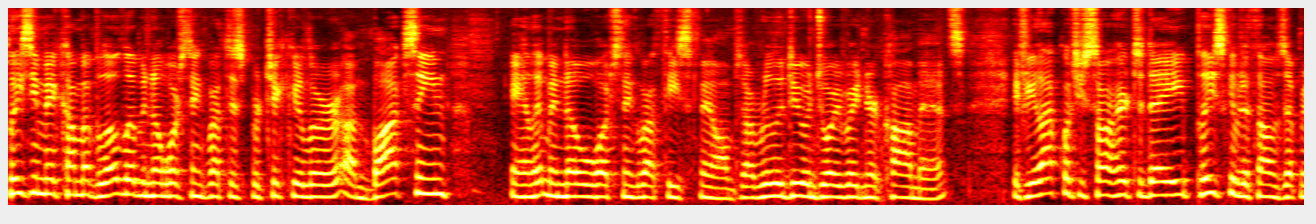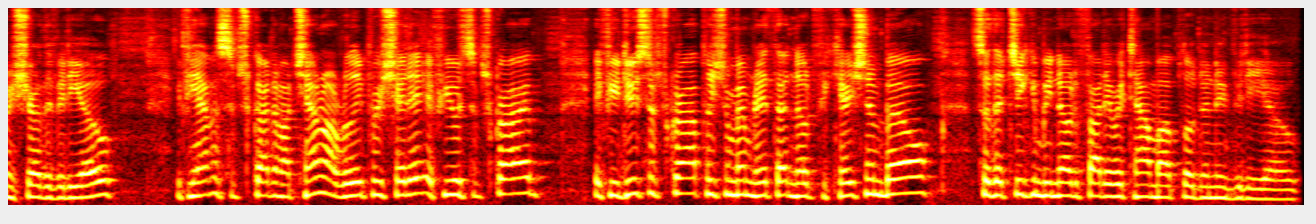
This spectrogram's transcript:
Please leave me a comment below. Let me know what you think about this particular unboxing and let me know what you think about these films. I really do enjoy reading your comments. If you like what you saw here today, please give it a thumbs up and share the video. If you haven't subscribed to my channel, I really appreciate it if you would subscribe. If you do subscribe, please remember to hit that notification bell so that you can be notified every time I upload a new video.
